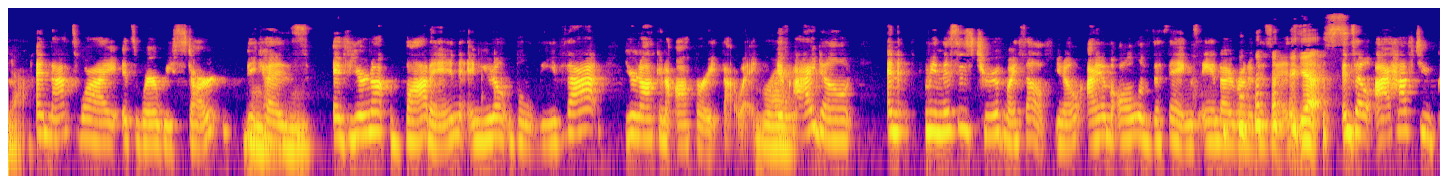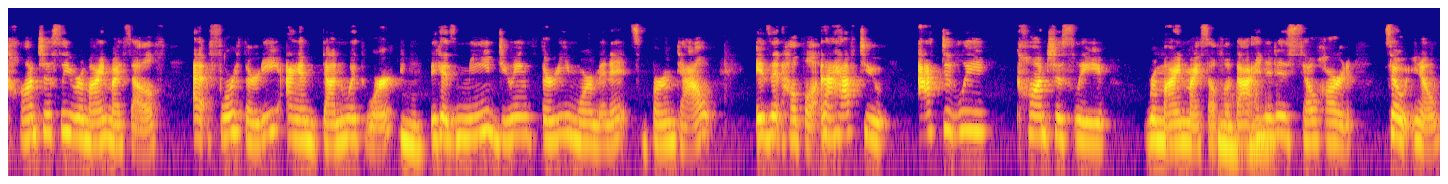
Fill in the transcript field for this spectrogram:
Yeah. And that's why it's where we start because Mhm. if you're not bought in and you don't believe that, you're not going to operate that way. If I don't, and I mean, this is true of myself, you know, I am all of the things and I run a business. yes. And so I have to consciously remind myself at 4:30 I am done with work Mm. because me doing 30 more minutes burnt out isn't helpful and I have to actively consciously remind myself of that and Mhm. it is so hard. So, you know,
